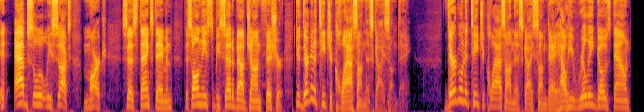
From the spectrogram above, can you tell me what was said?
It absolutely sucks. Mark, says, Thanks, Damon. This all needs to be said about John Fisher. Dude, they're going to teach a class on this guy someday. They're going to teach a class on this guy someday, how he really goes down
